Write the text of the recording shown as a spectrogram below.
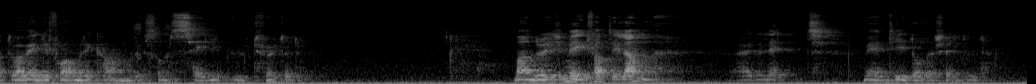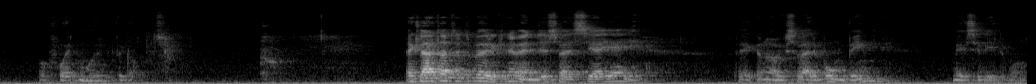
at det var veldig få amerikanere som selv utførte det. Med andre ord i meget fattige land er det lett med en tidollarseddel å få et mord begått. Det er klart at dette bør ikke nødvendigvis være CIA. Det kan også være bombing med sivile mål.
